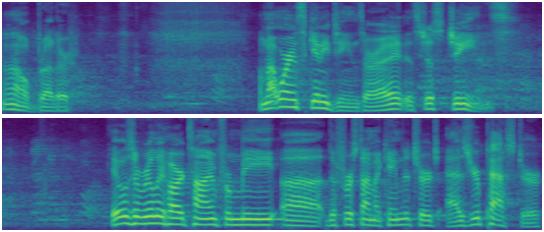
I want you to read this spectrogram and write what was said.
Oh, brother. I'm not wearing skinny jeans, all right? It's just jeans. It was a really hard time for me uh, the first time I came to church as your pastor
